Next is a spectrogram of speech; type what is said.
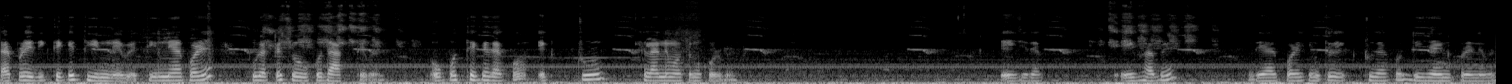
তারপরে এদিক থেকে তিন নেবে। তিন নেওয়ার পরে পুরো একটা চৌকো দাগ দেবে। ওপর থেকে দেখো একটু খেলানের মতন করবে। এই যে দেখো, এইভাবে দেওয়ার পরে কিন্তু একটু দেখো ডিজাইন করে নেবে।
